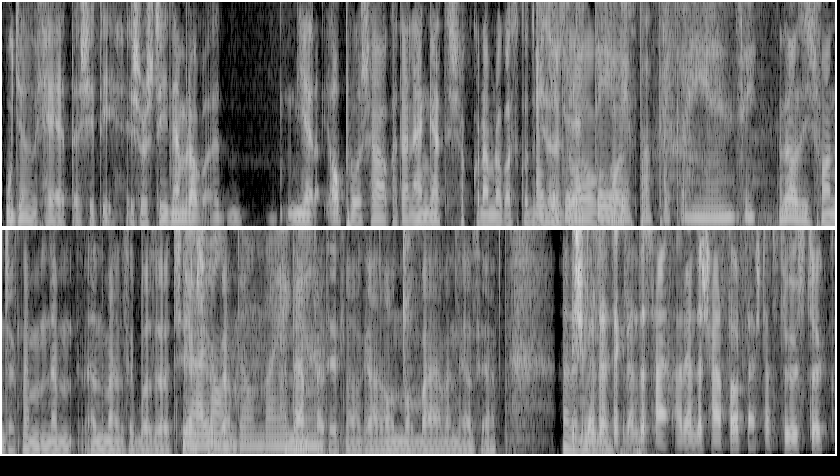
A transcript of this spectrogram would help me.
ugyanúgy helyettesíti. És most így nem ragad, ilyen apróságokat elengedsz, és akkor nem ragaszkodsz bizonyos Egyedül dolgokhoz. a paprika hiányzik. De az is van, csak nem, nem, nem ezekbe a zöldségesekbe. Ja, Londonba, hát nem feltétlenül kell Londonba elmenni azért. Hát és vezettek rendes, rendes háztartást? Tehát főztök,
